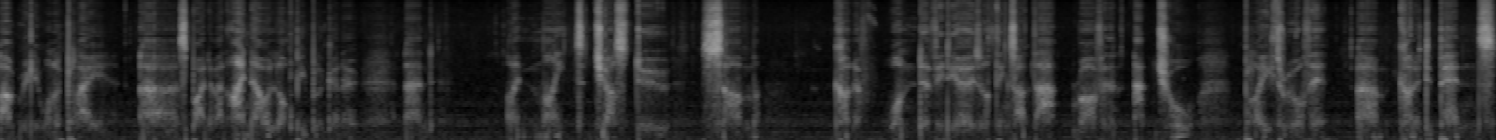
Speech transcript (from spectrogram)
I really want to play uh, Spider-Man. I know a lot of people are going to, and I might just do some kind of wonder videos or things like that rather than actual playthrough of it. Um, kind of depends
